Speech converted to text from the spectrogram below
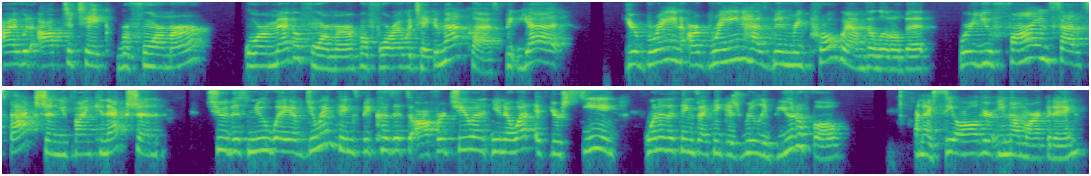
I would opt to take reformer or a megaformer before I would take a math class. But yet, your brain, our brain has been reprogrammed a little bit where you find satisfaction, you find connection to this new way of doing things because it's offered to you. And you know what? If you're seeing one of the things I think is really beautiful, and I see all of your email marketing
